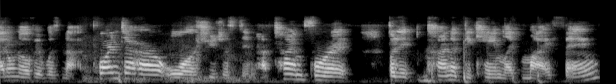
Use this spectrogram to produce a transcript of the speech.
I don't know if it was not important to her or she just didn't have time for it but it kind of became like my thing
